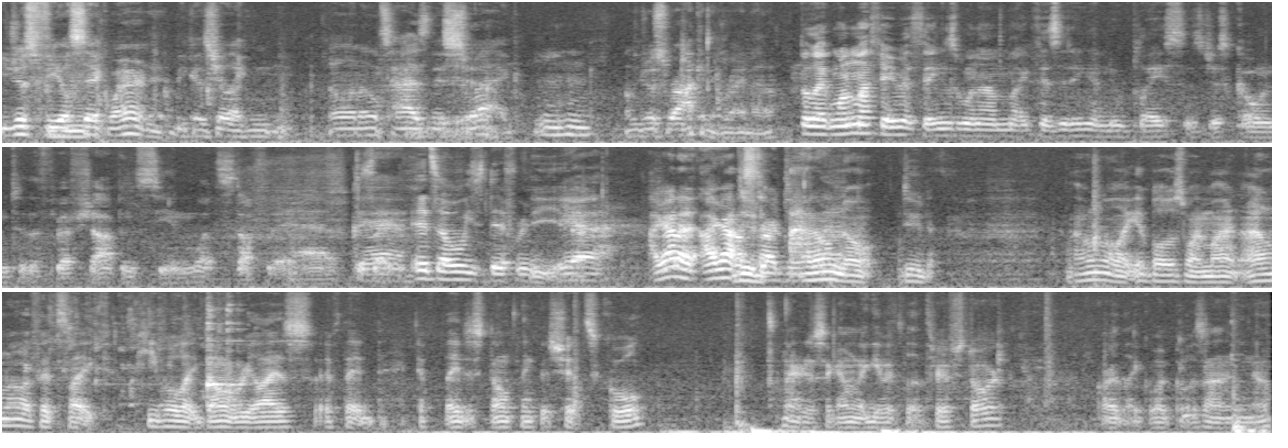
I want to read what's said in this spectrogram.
you just feel Mhm. sick wearing it because you're like, no one else has this Yeah. swag. Mm-hmm. I'm just rocking it right now. But like one of my favorite things when I'm like visiting a new place is just going to the thrift shop and seeing what stuff they have. 'Cause, like, it's always different. Yeah. I gotta, I gotta dude, start doing I don't that. know, dude. I don't know. Like it blows my mind. I don't know if it's like people like don't realize if they if they just don't think the shit's cool. They're just like I'm gonna give it to the thrift store, or like what goes on, you know.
